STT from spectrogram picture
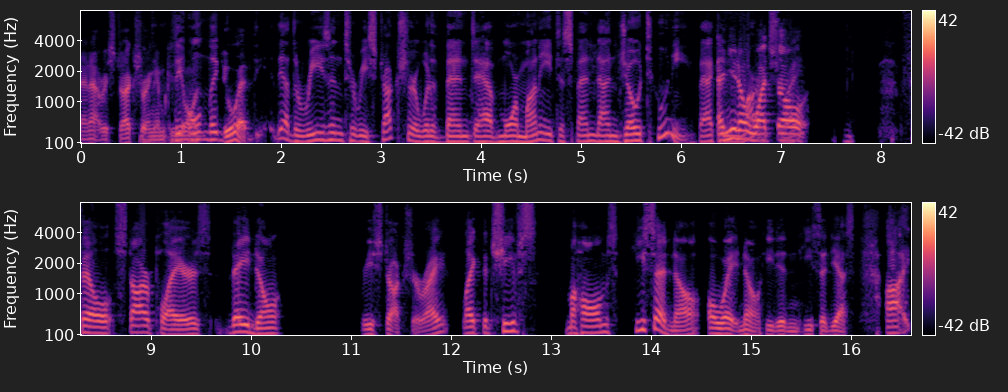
They're not restructuring him because he won't only do it. the- yeah, the reason to restructure would have been to have more money to spend on Joe Tooney back in and you know what? March, So, right? Phil, star players they don't restructure, right? Like the Chiefs, Mahomes, he said no. Oh wait, no, he didn't. He said yes. Uh,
